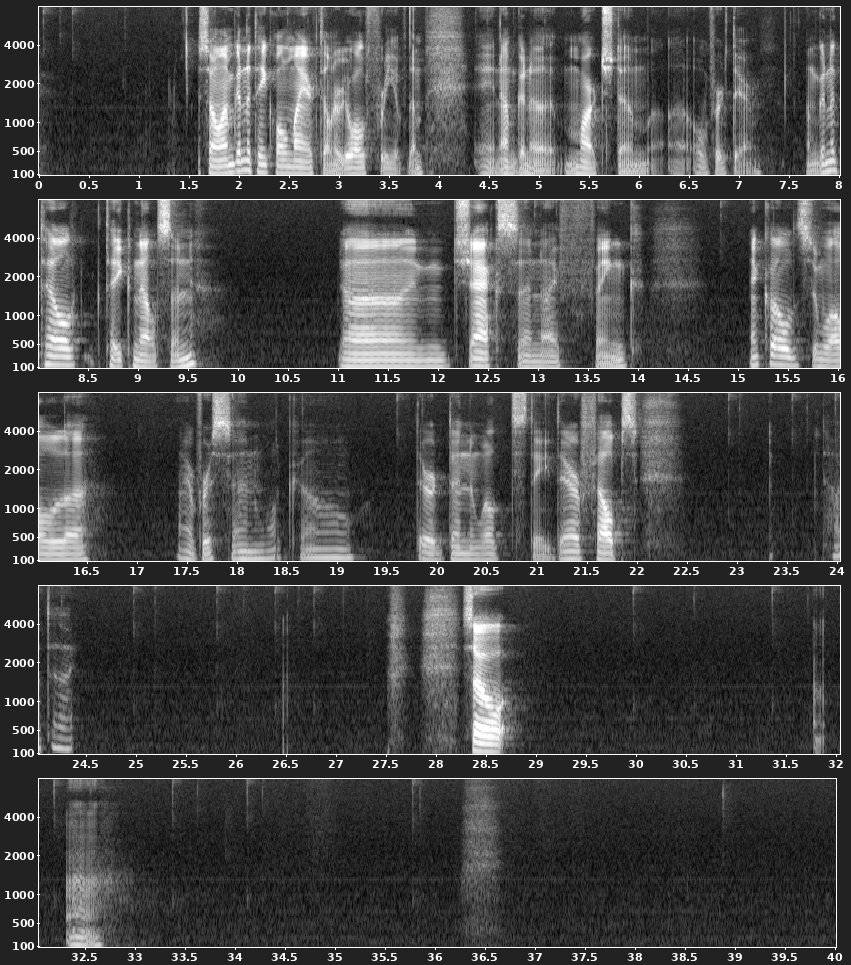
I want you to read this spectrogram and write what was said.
So I'm gonna take all my artillery, all three of them, and I'm gonna march them uh, over there. I'm gonna tell take Nelson, uh, Jackson, I think. Eccles, well, uh, Iverson will go there, then we'll stay there. Phelps. How did I? So. Uh,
